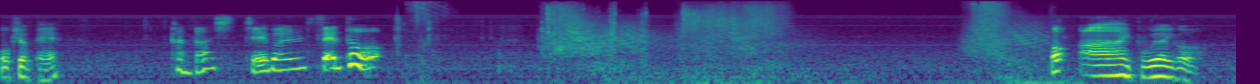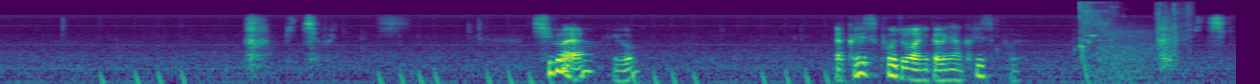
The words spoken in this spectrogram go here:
옵션 100 간다 씨, 제발 센터 어? 아이 뭐야 이거 하, 미쳐버리겠네 씨. 실화야 이거? 나 크리스폴 좋아하니까 그냥 크리스폴 미치겠네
